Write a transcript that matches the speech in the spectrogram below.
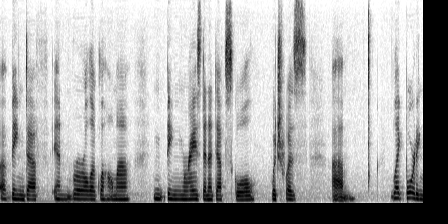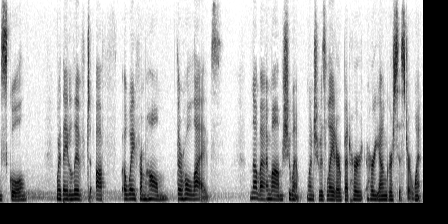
of being deaf in rural Oklahoma, being raised in a deaf school, which was um, like boarding school, where they lived off away from home their whole lives. Not my mom; she went when she was later, but her her younger sister went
